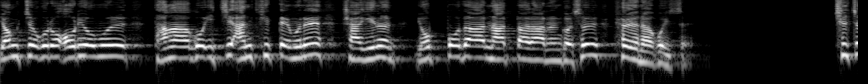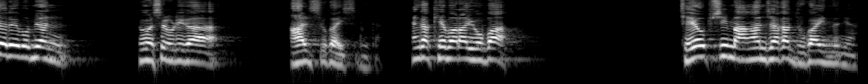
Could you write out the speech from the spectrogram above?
영적으로 어려움을 당하고 있지 않기 때문에 자기는 욥보다 낫다라는 것을 표현하고 있어요. 7절에 보면 그것을 우리가 알 수가 있습니다. 생각해봐라 욥아 죄 없이 망한 자가 누가 있느냐?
